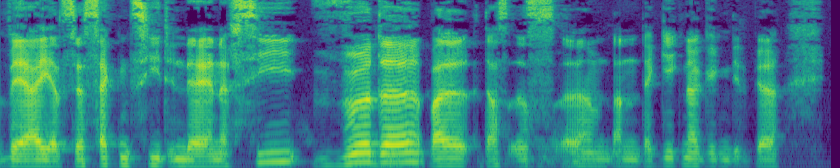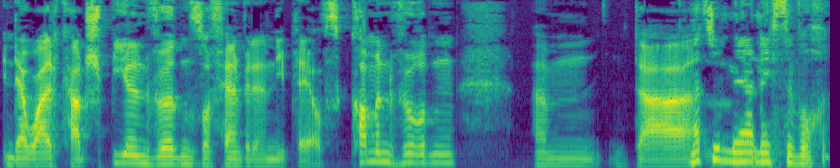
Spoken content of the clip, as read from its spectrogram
wer jetzt der Second Seed in der NFC würde, weil das ist ähm, dann der Gegner, gegen den wir in der Wildcard spielen würden, sofern wir dann in die Playoffs kommen würden. Ähm, da dazu mehr nächste Woche.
